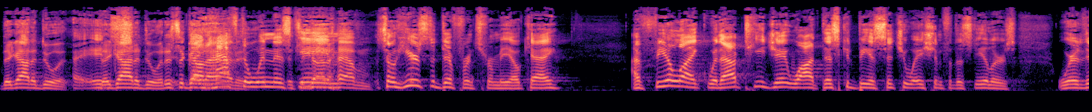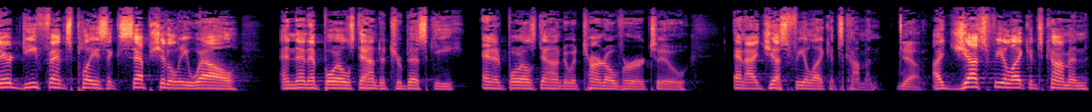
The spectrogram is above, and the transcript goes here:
They got to do it. They got to do it. It's a got to have have to win this it's game. Got to have them. So here's the difference for me. Okay, I feel like without T.J. Watt, this could be a situation for the Steelers where their defense plays exceptionally well, and then it boils down to Trubisky, and it boils down to a turnover or two, and I just feel like it's coming. Yeah. I just feel like it's coming.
